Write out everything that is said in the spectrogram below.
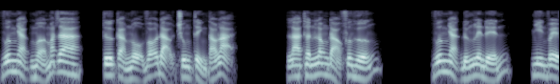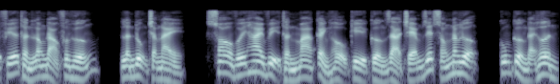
Vương Nhạc mở mắt ra, từ cảm nộ võ đạo trung tỉnh táo lại. Là thần long đảo phương hướng. Vương Nhạc đứng lên đến, nhìn về phía thần long đảo phương hướng, lần đụng chạm này, so với hai vị thần ma cảnh hậu kỳ cường giả chém giết sóng năng lượng, cũng cường đại hơn.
